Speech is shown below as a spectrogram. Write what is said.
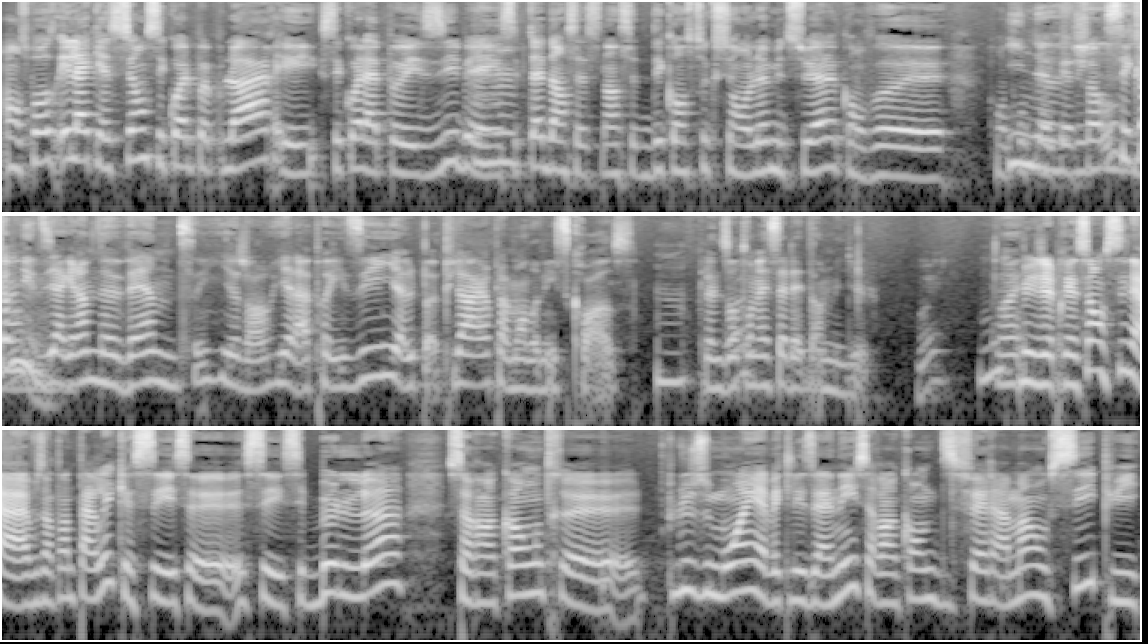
on se pose et la question c'est quoi le populaire et c'est quoi la poésie, ben Mhm. c'est peut-être dans cette dans cette déconstruction là mutuelle qu'on va euh, qu'on trouve Innover. quelque chose. C'est comme des diagrammes de veines, tu sais. Il y a genre, il y a la poésie, il y a le populaire, puis à un moment donné, ils se croisent. Mm. Puis là, nous autres, on essaie d'être dans le milieu. Oui. Ouais. Mais j'ai l'impression aussi, à vous entendre parler, que ces, ces, bulles-là se rencontrent euh, plus ou moins avec les années, se rencontrent différemment aussi, puis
